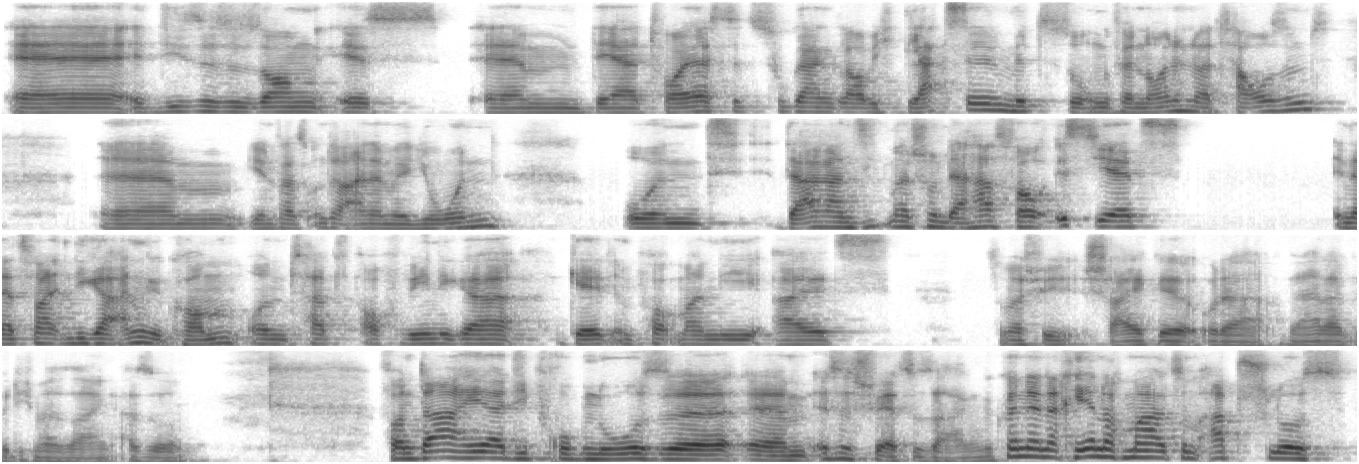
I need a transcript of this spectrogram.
Äh, diese Saison ist ähm, der teuerste Zugang, glaube ich, Glatzel mit so ungefähr 900.000, ähm, jedenfalls unter einer Million. Und daran sieht man schon, der HSV ist jetzt in der zweiten Liga angekommen und hat auch weniger Geld im Portemonnaie als zum Beispiel Schalke oder Werder, würde ich mal sagen. Also von daher die Prognose ähm, ist es schwer zu sagen. Wir können ja nachher nochmal zum Abschluss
